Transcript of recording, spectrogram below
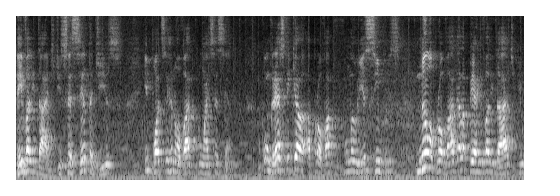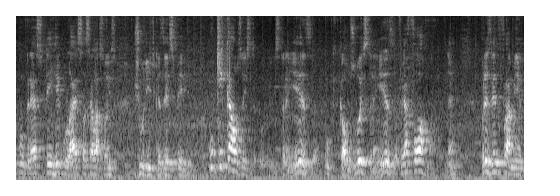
tem validade de 60 dias e pode ser renovado por mais 60. O Congresso tem que aprovar por maioria simples, não aprovada ela perde validade e o Congresso tem que regular essas relações jurídicas desse período. O que causa estranheza, o que causou estranheza foi a forma. Né? O presidente do Flamengo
